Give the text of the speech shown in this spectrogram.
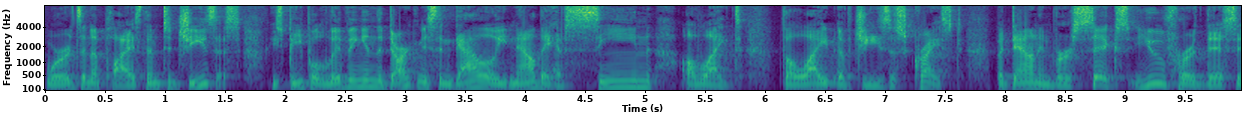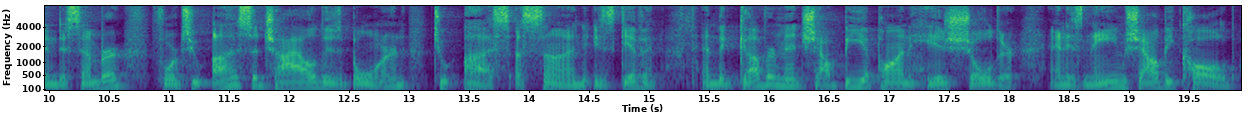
words and applies them to Jesus. These people living in the darkness in Galilee, now they have seen a light, the light of Jesus Christ. But down in verse 6, you've heard this in December For to us a child is born, to us a son is given, and the government shall be upon his shoulder, and his name shall be called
